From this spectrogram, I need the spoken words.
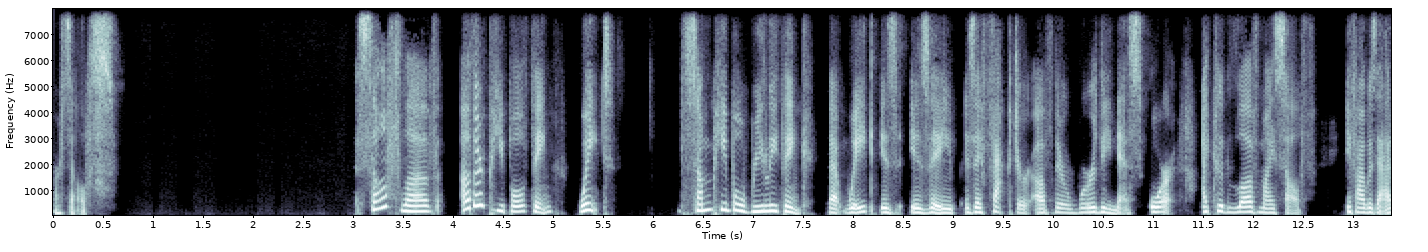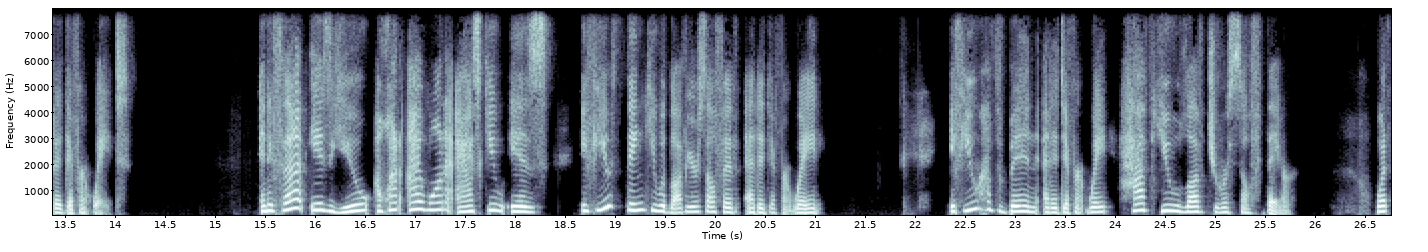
ourselves? Self love, other people think, wait, some people really think that weight is is a is a factor of their worthiness or i could love myself if i was at a different weight. And if that is you uh, what i want to ask you is if you think you would love yourself if, at a different weight if you have been at a different weight have you loved yourself there? What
